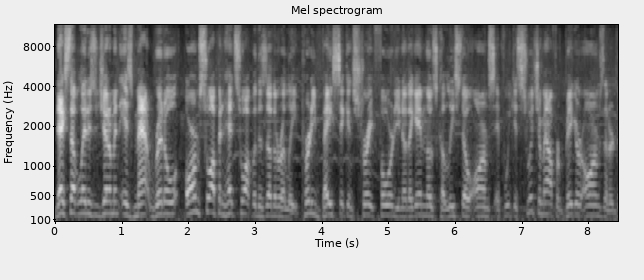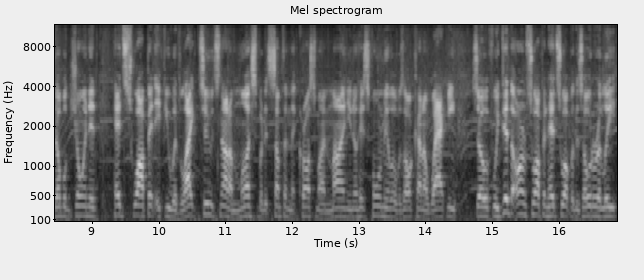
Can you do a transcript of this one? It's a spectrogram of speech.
Next up, ladies and gentlemen, is Matt Riddle. Arm swap and head swap with his other Elite. Pretty basic and straightforward. You know, they gave him those Kalisto arms. If we could switch them out for bigger arms that are double jointed, head swap it if you would like to. It's not a must, but it's something that crossed my mind. You know, his formula was all kind of wacky. So if we did the arm swap and head swap with his older Elite,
